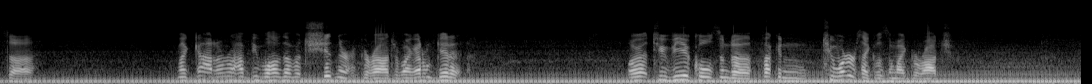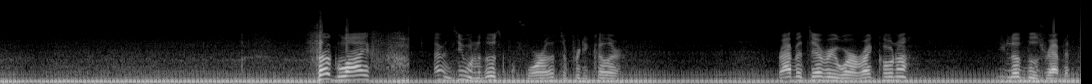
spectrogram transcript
It's uh, my God, I don't know how people have that much shit in their garage. I'm like, I don't get it. I got two vehicles and uh, fucking two motorcycles in my garage. Thug Life. I haven't seen one of those before. That's a pretty color. Rabbits everywhere, right, Kona? You love those rabbits.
